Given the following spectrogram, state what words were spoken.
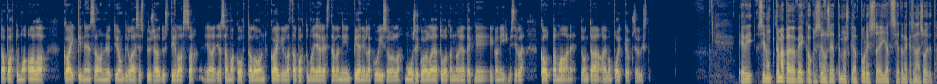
tapahtuma-ala kaikkinensa on nyt jonkinlaisessa pysäytystilassa ja, ja sama kohtalo on kaikilla tapahtumajärjestäjillä niin pienillä kuin isoilla muusikoilla ja tuotannon ja tekniikan ihmisillä kautta maan. Että on tämä aivan poikkeuksellista. Eli sinun tämän päivän veikkauksesi on se, että myöskään Porissa ei jatsia tänä kesänä soiteta?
